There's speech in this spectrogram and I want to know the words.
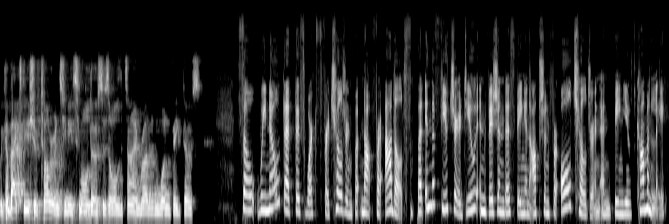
we come back to the issue of tolerance. You need small doses all the time rather than one big dose. So we know that this works for children, but not for adults. But in the future, do you envision this being an option for all children and being used commonly?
